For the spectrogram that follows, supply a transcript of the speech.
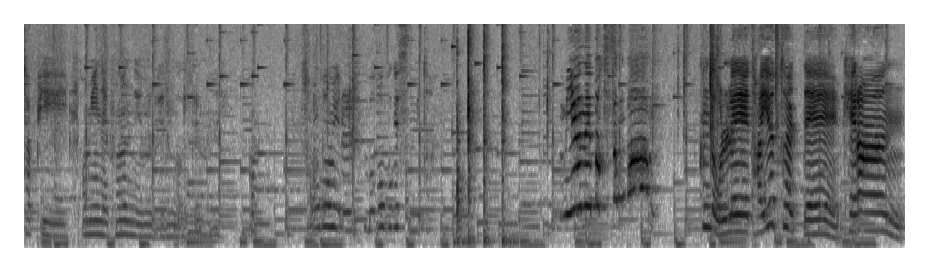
어차피 범인의 부모님을 뵈는 거기 때문에 어? 성범이를 먹어보겠습니다. 미안해 박성범! 근데 원래 다이어트 할 때 계란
